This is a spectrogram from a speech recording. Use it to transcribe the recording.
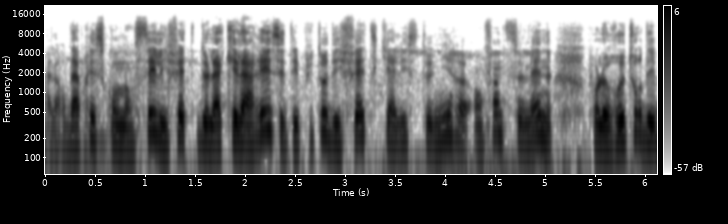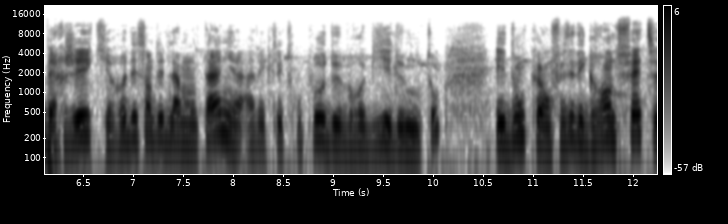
Alors d'après ce qu'on en sait, les fêtes de l'Aquelarre, c'était plutôt des fêtes qui allaient se tenir en fin de semaine pour le retour des bergers qui redescendaient de la montagne avec les troupeaux de brebis et de moutons. Et donc on faisait des grandes fêtes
